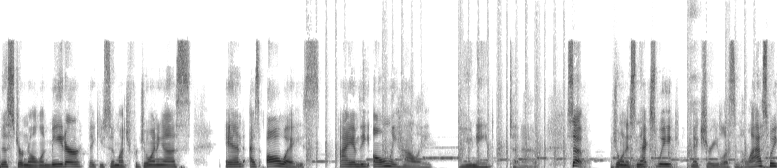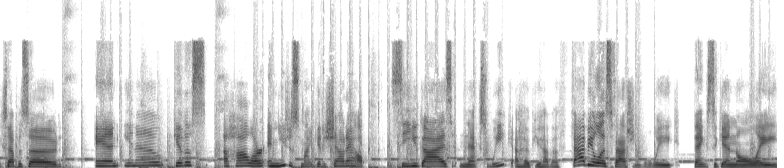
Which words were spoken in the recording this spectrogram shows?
Mr. Nolan Meter. Thank you so much for joining us. And as always, I am the only Holly you need to know. So join us next week. Make sure you listen to last week's episode and, you know, give us a holler and you just might get a shout out. See you guys next week. I hope you have a fabulous, fashionable week. Thanks again, Noli.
